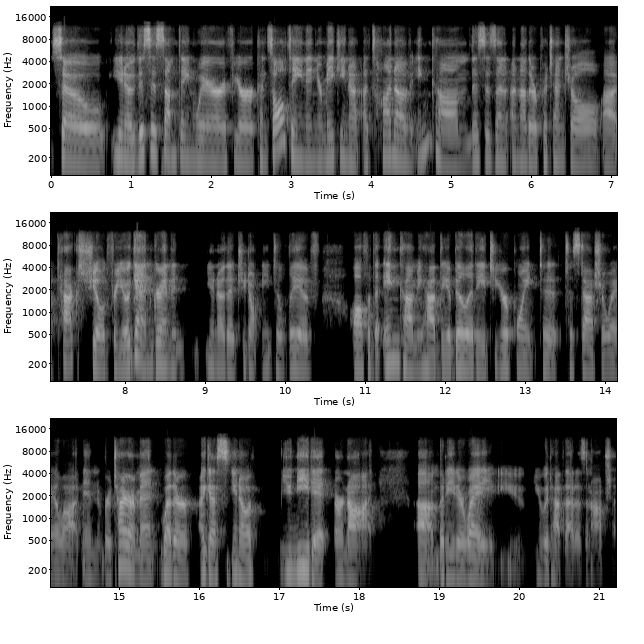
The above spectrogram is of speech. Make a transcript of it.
So you know this is something where if you're consulting and you're making a, a ton of income this is an, another potential uh, tax shield for you. Again granted you know that you don't need to live off of the income you have the ability to your point to to stash away a lot in retirement whether i guess you know if you need it or not. Um, but either way you you would have that as an option.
